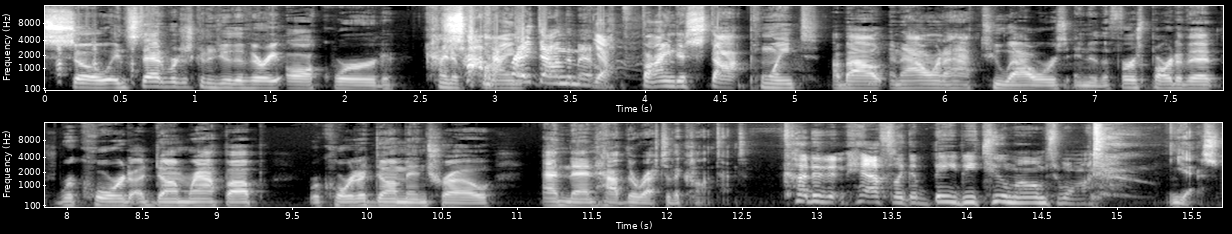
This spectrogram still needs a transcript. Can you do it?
So instead, we're just going to do the very awkward kind of find, right down the middle. yeah, find a stop point about an hour and a half, two hours into the first part of it, record a dumb wrap up, record a dumb intro, and then have the rest of the content. Cut it in half like a baby two moms want. Yes.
